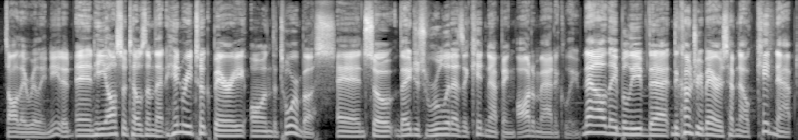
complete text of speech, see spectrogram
That's all they really needed. And he also tells them that Henry took Beary on the tour bus. And so they just rule it as a kidnapping automatically. Now they believe that the country bears have now kidnapped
